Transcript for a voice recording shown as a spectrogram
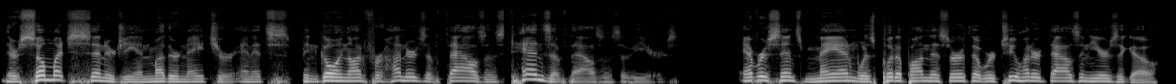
There's so much synergy in Mother Nature, and it's been going on for hundreds of thousands, tens of thousands of years. Ever since man was put upon this earth over 200,000 years ago,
